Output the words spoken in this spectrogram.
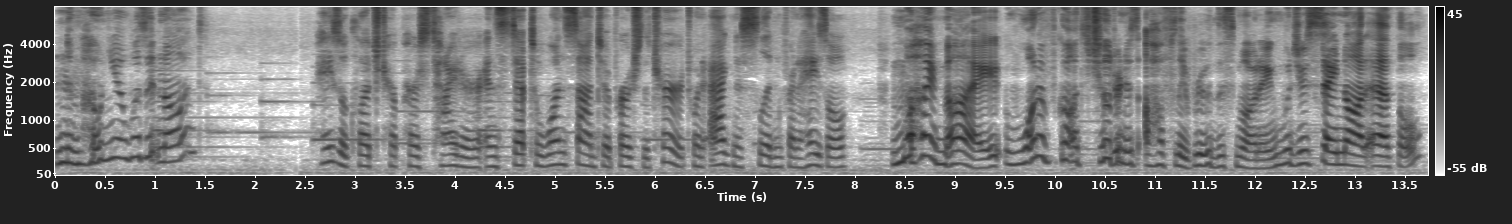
Pneumonia, was it not? Hazel clutched her purse tighter and stepped to one side to approach the church when Agnes slid in front of Hazel. My, my, one of God's children is awfully rude this morning, would you say not, Ethel?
